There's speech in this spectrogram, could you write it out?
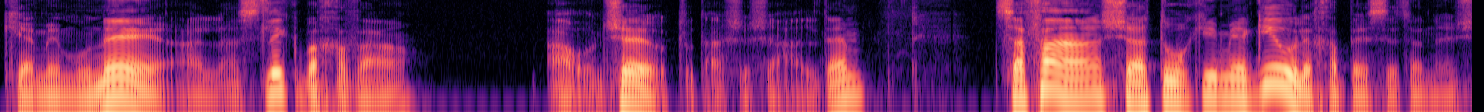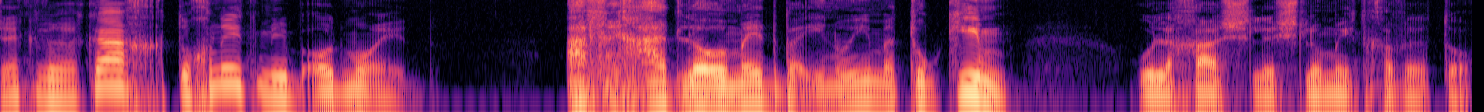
כי הממונה על הסליק בחווה, אהרון שר, תודה ששאלתם, צפה שהטורקים יגיעו לחפש את הנשק, ורקח תוכנית מבעוד מועד. אף אחד לא עומד בעינויים הטורקים, הוא לחש לשלומית חברתו,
